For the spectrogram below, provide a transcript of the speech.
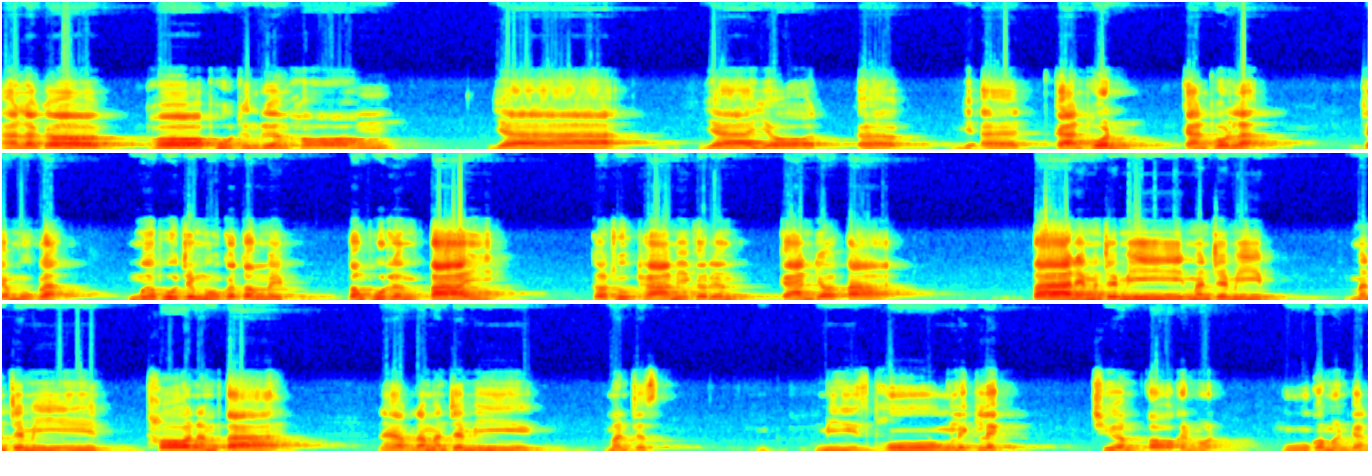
อ่าแล้วก็พอพูดถึงเรื่องของยายาหยอดเอ่อการพ่นการพ่นละจมูกละ เมื่อพูดจมูกก็ต้องไม่ต้องพูดเรื่องตาอีก ก็ถูกถามอีกกับเรื่องการหยอดตา ตาเนี่ยมันจะมีมันจะมีมันจะมีท่อน้ำตานะครับแล้วมันจะมีมันจะมีโพรงเล็ก ๆ เชื่อมต่อกันหมด หูก็เหมือนกัน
